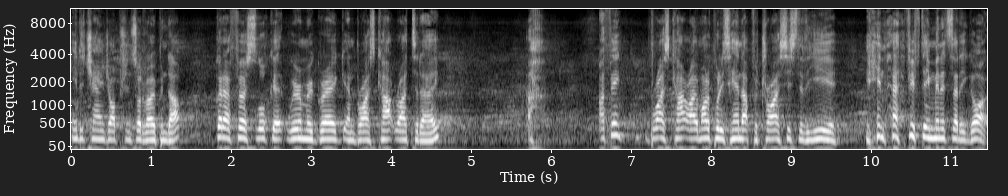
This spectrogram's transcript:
interchange options sort of opened up. Got our first look at Wiremu Greig and Bryce Cartwright today. I think Bryce Cartwright might have put his hand up for try assist of the year in that 15 minutes that he got.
